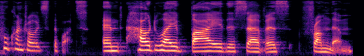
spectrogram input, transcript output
who controls the bots, and how do I buy the service from them?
